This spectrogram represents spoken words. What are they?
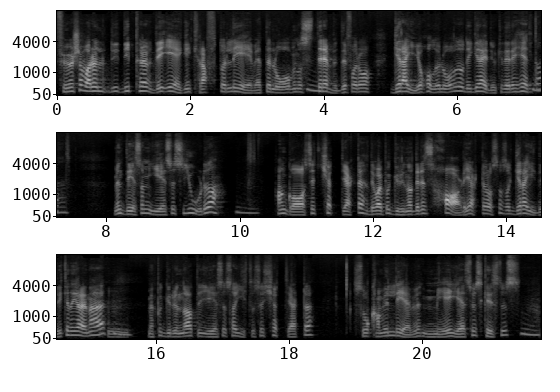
Før så var det, de, de prøvde i egen kraft å leve etter loven og strevde for å greie å holde loven, og de greide jo ikke det i det hele tatt. Men det som Jesus gjorde, da Mm. Han ga sitt kjøtthjerte. Det var jo pga. deres harde hjerter også, så greide de ikke de greiene her. Mm. Men pga. at Jesus har gitt oss et kjøtthjerte, så kan vi leve med Jesus Kristus. Mm.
